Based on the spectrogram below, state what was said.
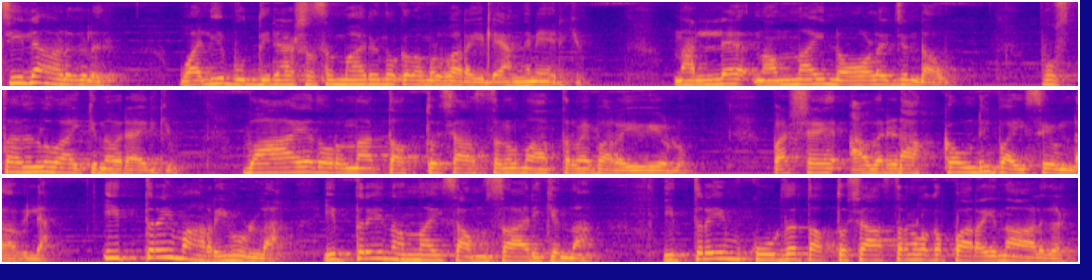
ചില ആളുകൾ വലിയ ബുദ്ധിരാക്ഷസന്മാരെന്നൊക്കെ നമ്മൾ പറയില്ലേ അങ്ങനെയായിരിക്കും. നല്ല നന്നായി നോളജ് ഉണ്ടാവും. പുസ്തകങ്ങൾ വായിക്കുന്നവരായിരിക്കും. വായ തുറന്ന തത്വശാസ്ത്രങ്ങൾ മാത്രമേ പറയുകയുള്ളൂ. പക്ഷേ അവരുടെ അക്കൗണ്ടിൽ പൈസ ഉണ്ടാവില്ല. ഇത്രയും അറിവുള്ള ഇത്രയും നന്നായി സംസാരിക്കുന്ന ഇത്രയും കൂടുതൽ തത്വശാസ്ത്രങ്ങളൊക്കെ പറയുന്ന ആളുകൾ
